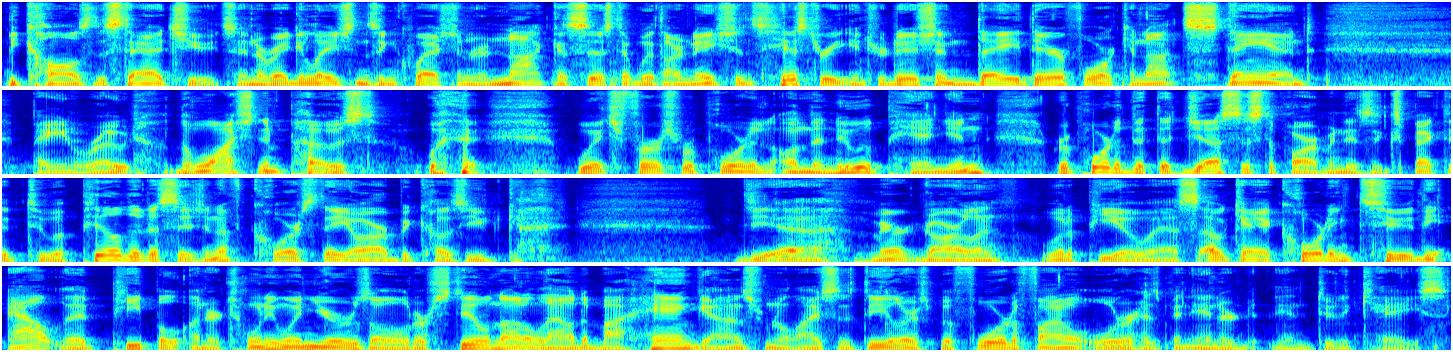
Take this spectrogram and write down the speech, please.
because the statutes and the regulations in question are not consistent with our nation's history and tradition, they therefore cannot stand, Payne wrote. The Washington Post, which first reported on the new opinion, reported that the Justice Department is expected to appeal the decision. Of course, they are because you yeah, Merrick Garland, what a POS. Okay, according to the outlet, people under 21 years old are still not allowed to buy handguns from the licensed dealers before the final order has been entered into the case.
